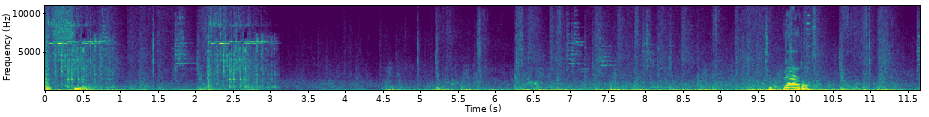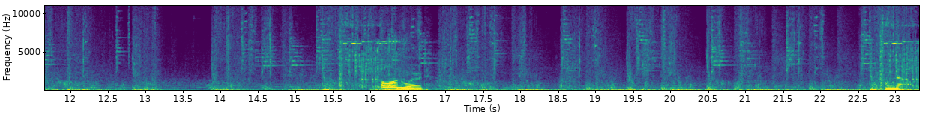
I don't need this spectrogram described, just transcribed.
is sealed. To battle. Onward. No.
